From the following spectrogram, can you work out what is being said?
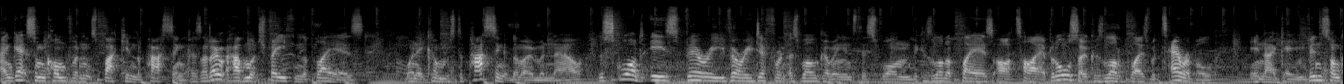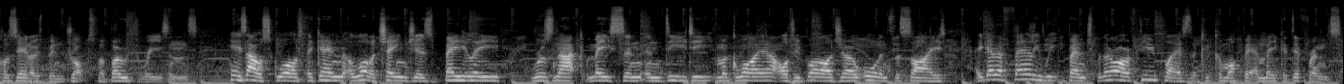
and get some confidence back in the passing because I don't have much faith in the players when it comes to passing at the moment now. The squad is very, very different as well going into this one because a lot of players are tired, but also because a lot of players were terrible in that game. Vincent Koziello has been dropped for both reasons. Here's our squad. Again, a lot of changes. Bailey, Rusnak, Mason, and Ndidi, Maguire, Odubajo, all into the side. Again, a fairly weak bench, but there are a few players that could come off it and make a difference.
